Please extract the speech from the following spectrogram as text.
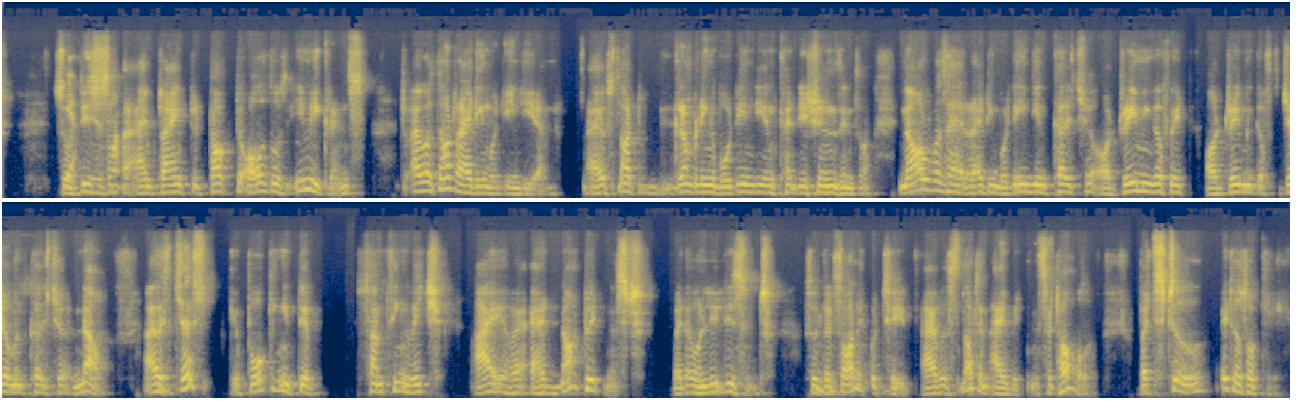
So, yeah. this is what I'm trying to talk to all those immigrants. I was not writing about India. I was not grumbling about Indian conditions and so on. Nor was I writing about Indian culture or dreaming of it or dreaming of German culture. No, I was just poking into something which I had not witnessed, but only listened. So mm-hmm. that's all I could say. I was not an eyewitness at all, but still, it was okay.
